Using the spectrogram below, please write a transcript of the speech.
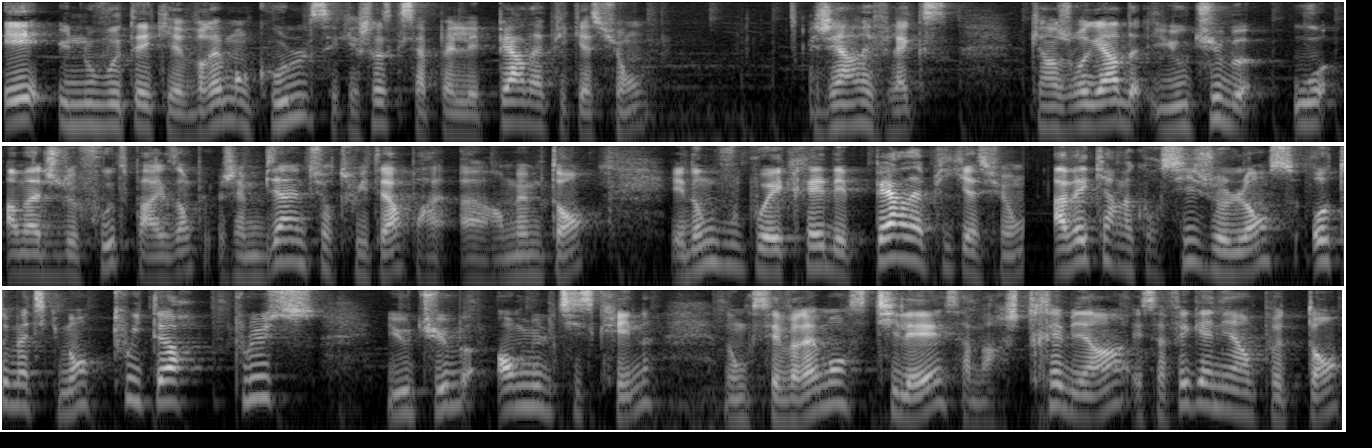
Et une nouveauté qui est vraiment cool, c'est quelque chose qui s'appelle les paires d'applications. J'ai un réflexe, quand je regarde YouTube ou un match de foot par exemple, j'aime bien être sur Twitter euh, en même temps. Et donc vous pouvez créer des paires d'applications. Avec un raccourci, je lance automatiquement Twitter plus YouTube en multiscreen. Donc c'est vraiment stylé, ça marche très bien et ça fait gagner un peu de temps.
